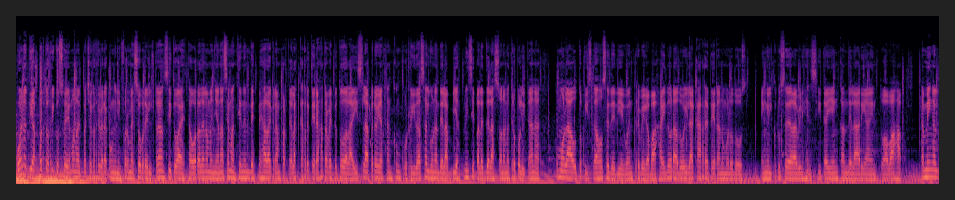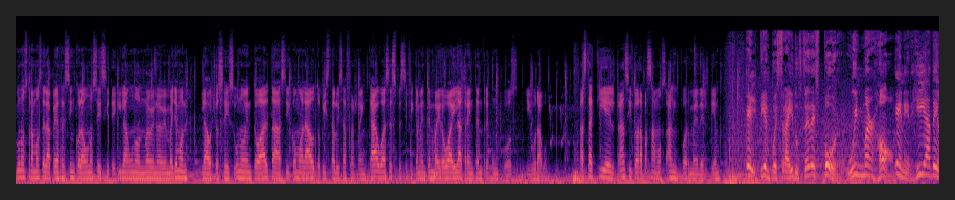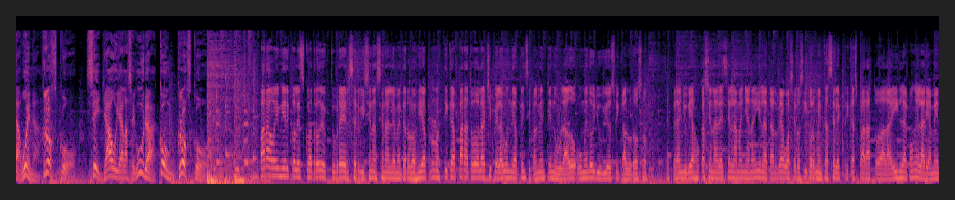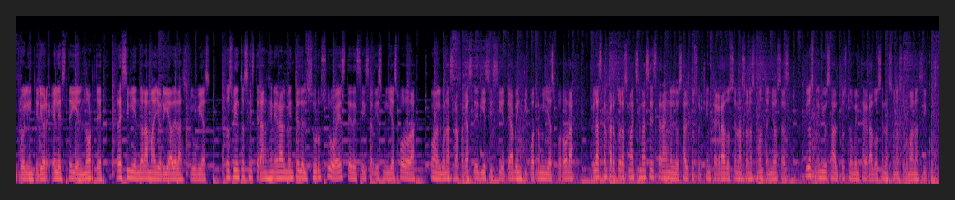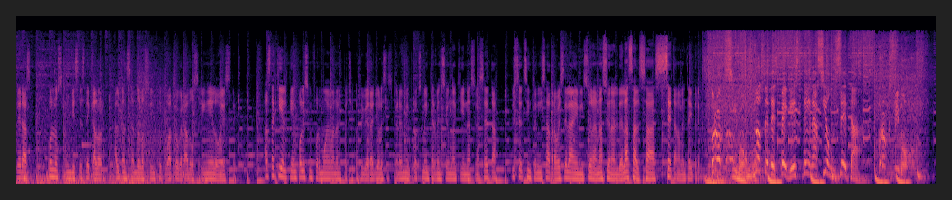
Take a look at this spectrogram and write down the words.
Buenos días, Puerto Rico. Soy Manuel Pacheco Rivera con el informe sobre el tránsito. A esta hora de la mañana se mantienen despejadas gran parte de las carreteras a través de toda la isla, pero ya están concurridas algunas de las vías principales de la zona metropolitana, como la autopista José de Diego entre Vega Baja y Dorado y la carretera número 2 en el cruce de la Virgencita y en Candelaria en Toa Baja. También algunos tramos de la PR5, la 167 y la 199 en Bayamón, la 861 en Toa Alta, así como la autopista Luisa Ferrer en Caguas, específicamente en Bairoa y la 30 entre Juncos y Gurabo. Hasta aquí el tránsito, ahora pasamos al informe del tiempo. El tiempo es traído ustedes por Winmar Home, energía de la buena. Crosco, sella hoy a la segura con Crosco. Para hoy, miércoles 4 de octubre, el Servicio Nacional de Meteorología pronostica para todo el archipiélago un día principalmente nublado, húmedo, lluvioso y caluroso. Se esperan lluvias ocasionales en la mañana y en la tarde, aguaceros y tormentas eléctricas para toda la isla, con el área metro, el interior, el este y el norte recibiendo la mayoría de las lluvias. Los vientos estarán generalmente del sur-suroeste de 6 a 10 millas por hora, con algunas ráfagas de 17 a 24 millas por hora, y las temperaturas máximas estarán en los altos 80 grados en las zonas montañosas y los medios altos 90 grados en las zonas urbanas y costeras, con los índices de calor alcanzando los 104 grados en el oeste. Hasta aquí el tiempo, les informó Emanuel Pacheco Rivera. Yo les espero en mi próxima intervención aquí en Nación Z, que usted sintoniza a través de la emisora nacional de la salsa Z93. Próximo. No te despegues de Nación Z. Próximo.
